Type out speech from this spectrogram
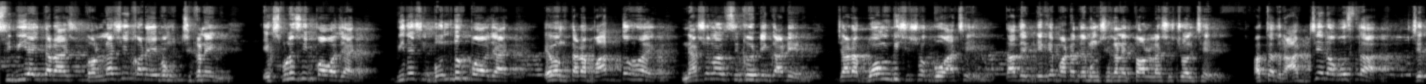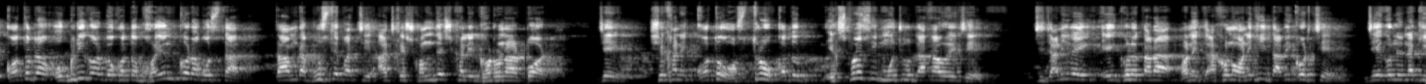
সিবিআই তারা তল্লাশি করে এবং সেখানে এক্সপ্লোসিভ পাওয়া যায়, বিদেশি বন্দুক পাওয়া যায় এবং তারা বাধ্য হয় ন্যাশনাল সিকিউরিটি গার্ডের যারা বম বিশেষজ্ঞ আছে, তাদের ডেকে পাঠাতে এবং সেখানে তল্লাশি চলছে। অর্থাৎ রাজ্যের অবস্থা যে কতটা অগ্নিগর্ভ কত ভয়ঙ্কর অবস্থা, তা আমরা বুঝতে পারছি আজকে সন্দেশখালির ঘটনার পর। যে সেখানে কত অস্ত্র, কত এক্সপ্লোসিভ মজুর রাখা হয়েছে। যে জানি না এইগুলো তারা অনেক, এখনও অনেকেই দাবি করছে যে এগুলো নাকি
